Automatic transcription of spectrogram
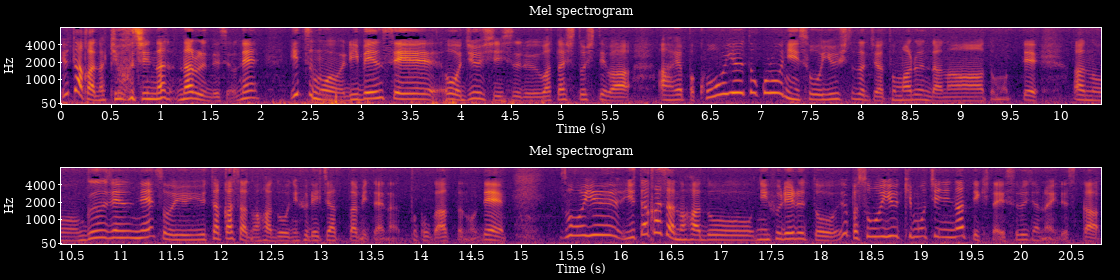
豊かな気持ちになるんですよね。いつも利便性を重視する私としてはあやっぱこういうところにそういう人たちは泊まるんだなと思ってあの偶然ねそういう豊かさの波動に触れちゃったみたいなとこがあったのでそういう豊かさの波動に触れるとやっぱそういう気持ちになってきたりするじゃないですか。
